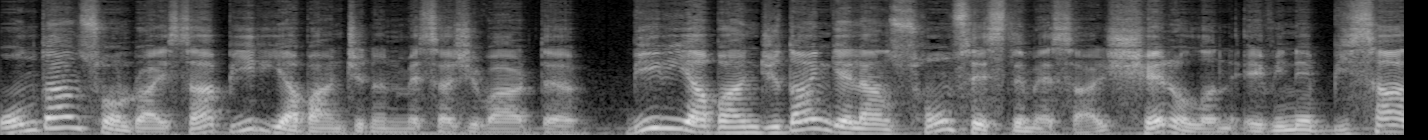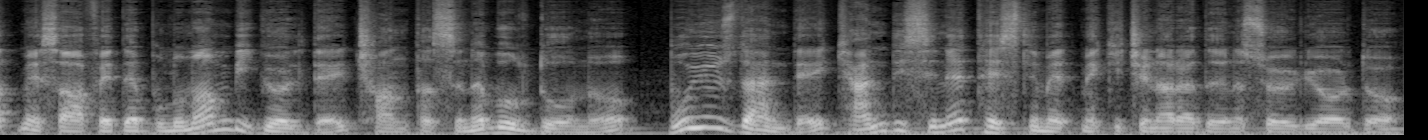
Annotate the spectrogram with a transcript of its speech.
Ondan sonra ise bir yabancının mesajı vardı. Bir yabancıdan gelen son sesli mesaj Cheryl'ın evine bir saat mesafede bulunan bir gölde çantasını bulduğunu, bu yüzden de kendisine teslim etmek için aradığını söylüyordu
